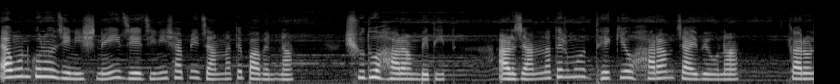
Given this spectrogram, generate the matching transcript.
এমন কোনো জিনিস নেই যে জিনিস আপনি জান্নাতে পাবেন না। শুধু হারাম ব্যতীত, আর জান্নাতের মধ্যে কেউ হারাম চাইবেও না, কারণ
